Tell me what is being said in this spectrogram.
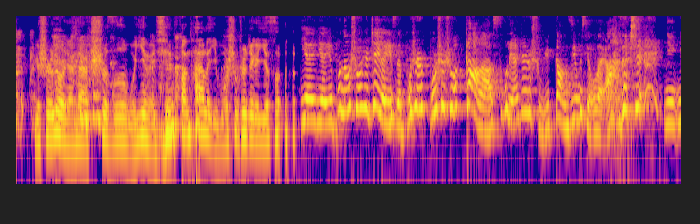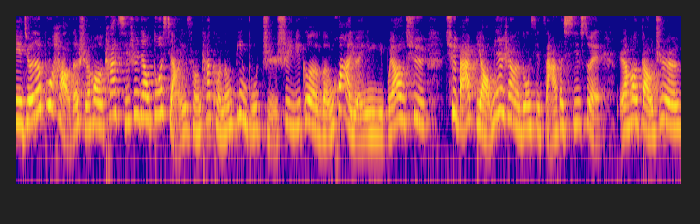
于是六十年代斥资五亿美金翻拍了一部，是不是这个意思？也也也不能。说是这个意思，不是不是说杠啊，苏联这是属于杠精行为啊。但是你你觉得不好的时候，他其实要多想一层，他可能并不只是一个文化原因。你不要去去把表面上的东西砸得稀碎，然后导致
